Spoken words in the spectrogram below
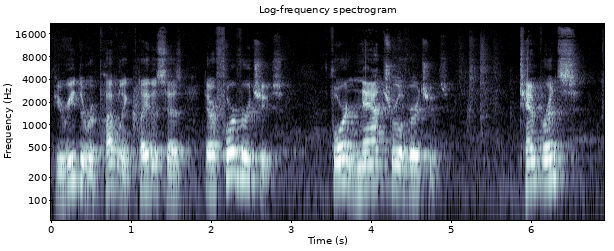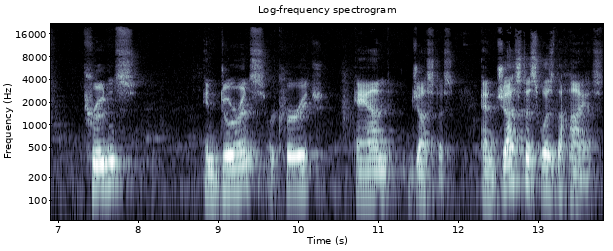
If you read the Republic, Plato says there are four virtues, four natural virtues temperance, prudence, endurance or courage, and justice. And justice was the highest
